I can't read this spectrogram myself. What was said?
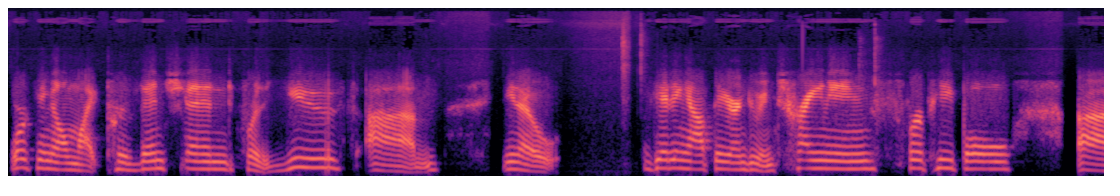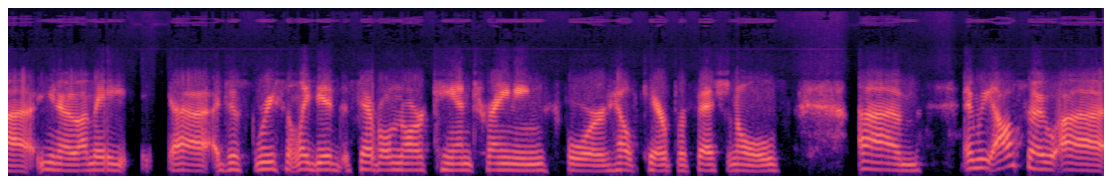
working on like prevention for the youth, um, you know, getting out there and doing trainings for people. Uh, you know, I may uh, I just recently did several Narcan trainings for healthcare professionals, um, and we also uh,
